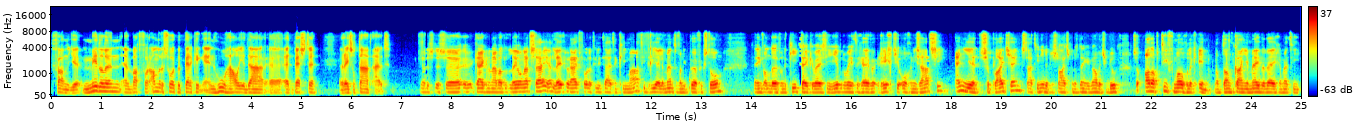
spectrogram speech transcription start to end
van je middelen en wat voor andere soort beperkingen en hoe haal je daar uh, het beste resultaat uit. Ja, dus, dus uh, kijken naar wat Leon net zei, hè, leefbaarheid, volatiliteit en klimaat, die drie elementen van die perfect storm een van de, van de key takeaways die je hier probeert te geven, richt je organisatie en je supply chain, het staat hier niet op de slides, maar dat is denk ik wel wat je bedoelt, zo adaptief mogelijk in. Want dan kan je meebewegen met, die,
